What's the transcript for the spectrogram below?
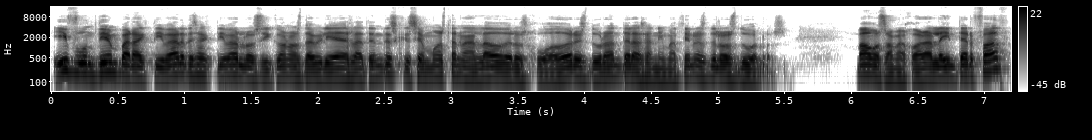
y función para activar desactivar los iconos de habilidades latentes que se muestran al lado de los jugadores durante las animaciones de los duelos. Vamos a mejorar la interfaz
